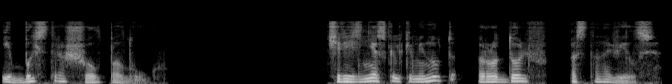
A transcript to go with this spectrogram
и быстро шел по лугу. Через несколько минут Родольф остановился.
